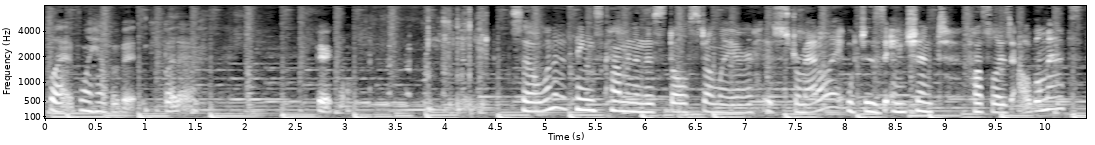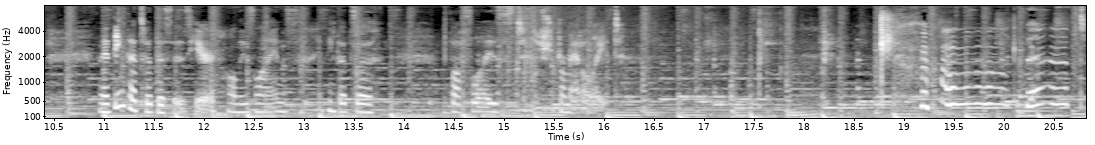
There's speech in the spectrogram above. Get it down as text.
flat, it's only half of it, but uh, very cool. So one of the things common in this dolostone layer is stromatolite, which is ancient fossilized algal mats. And I think that's what this is here, all these lines. I think that's a fossilized stromatolite. Look at that!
